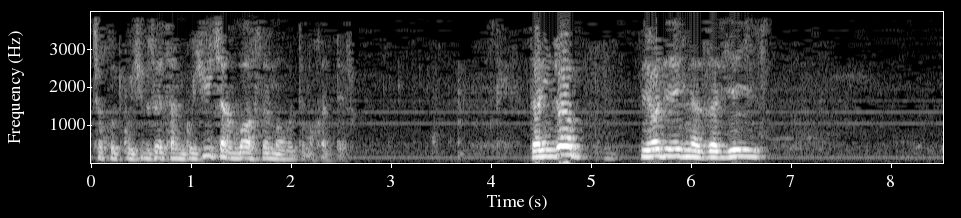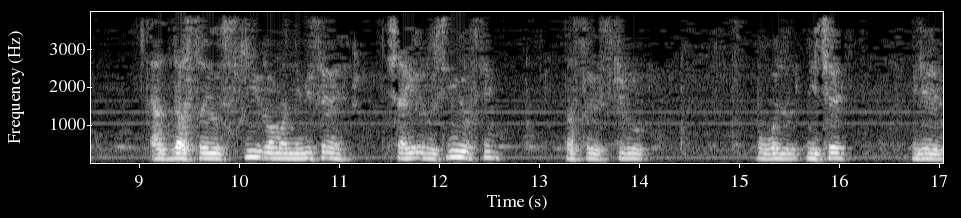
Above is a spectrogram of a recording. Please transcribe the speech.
چه خودکشی؟ به تنکشی چه انواع اقسام مواد مخدر. در اینجا یاد یک نظریه از داستایوفسکی رمان نویس شهیر روسی میفتیم داستایوفسکی رو بقول نیچه میگه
